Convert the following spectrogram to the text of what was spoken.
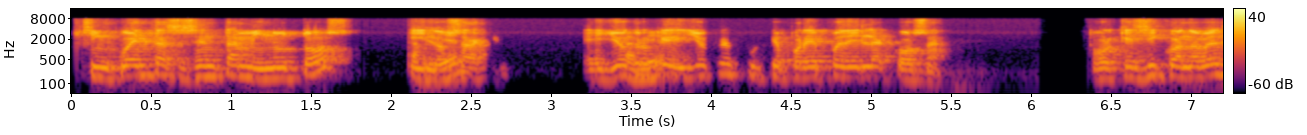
50, 60 minutos y lo saque. Eh, yo creo que yo creo que por ahí puede ir la cosa. Porque si cuando ves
